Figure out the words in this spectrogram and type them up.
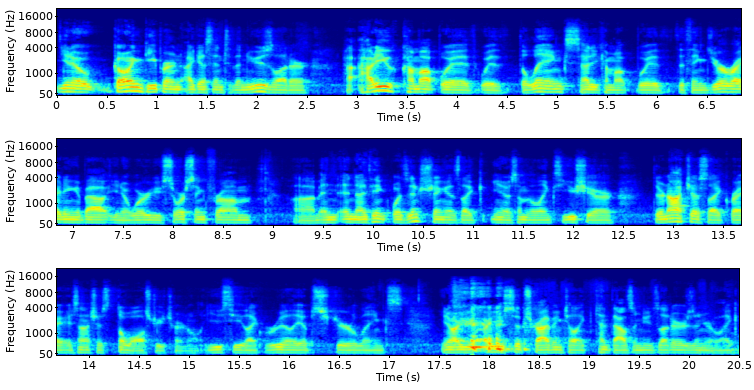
you know going deeper and i guess into the newsletter how do you come up with with the links? How do you come up with the things you're writing about? You know, where are you sourcing from? Um, and and I think what's interesting is like you know some of the links you share, they're not just like right. It's not just the Wall Street Journal. You see like really obscure links. You know, are you are you subscribing to like ten thousand newsletters and you're like,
